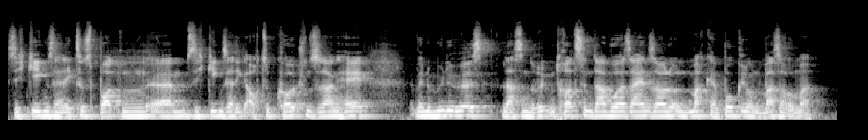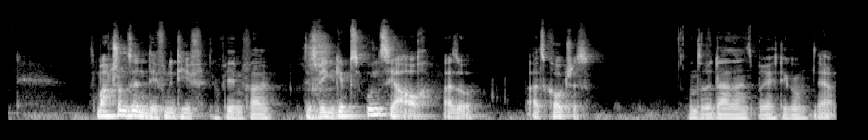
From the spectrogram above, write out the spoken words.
sich gegenseitig zu spotten, ähm, sich gegenseitig auch zu coachen, zu sagen, hey, wenn du müde wirst, lass den Rücken trotzdem da, wo er sein soll und mach keinen Buckel und was auch immer. Das macht schon Sinn, definitiv. Auf jeden Fall. Deswegen gibt es uns ja auch, also als Coaches. Unsere Daseinsberechtigung. Ja.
